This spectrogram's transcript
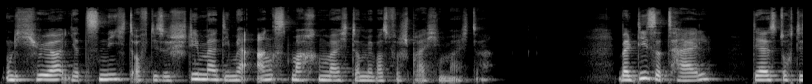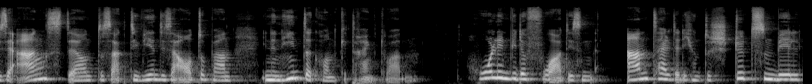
Und ich höre jetzt nicht auf diese Stimme, die mir Angst machen möchte und mir was versprechen möchte. Weil dieser Teil der ist durch diese Angst ja, und das Aktivieren dieser Autobahn in den Hintergrund gedrängt worden. Hol ihn wieder vor, diesen Anteil, der dich unterstützen will,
